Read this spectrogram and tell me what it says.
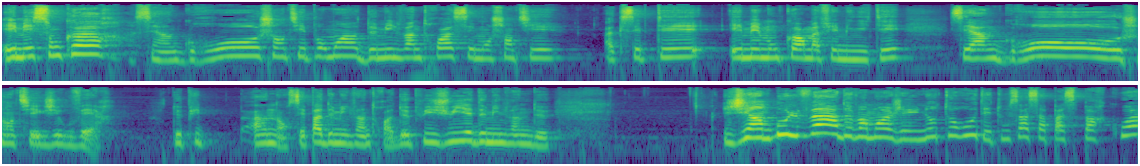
Aimer son corps, c'est un gros chantier pour moi. 2023, c'est mon chantier. Accepter, aimer mon corps, ma féminité, c'est un gros chantier que j'ai ouvert depuis un an, c'est pas 2023, depuis juillet 2022. J'ai un boulevard devant moi, j'ai une autoroute et tout ça, ça passe par quoi?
